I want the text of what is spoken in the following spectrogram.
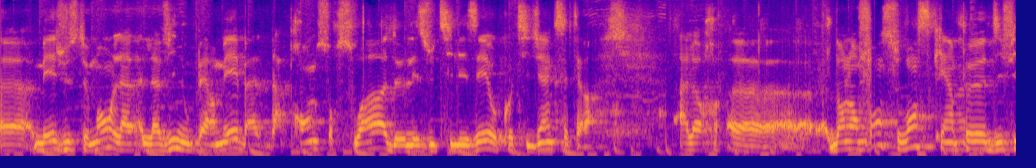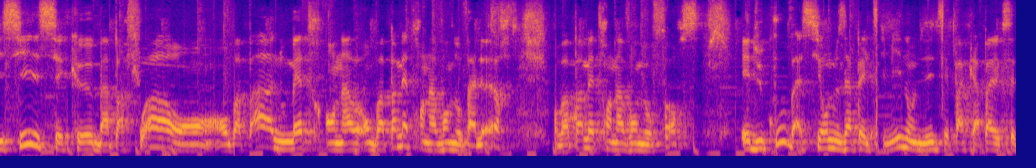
Euh, mais justement, la, la vie nous permet bah, d'apprendre sur soi, de les utiliser au quotidien, etc. Alors, euh, dans l'enfance, souvent, ce qui est un peu difficile, c'est que bah, parfois, on, on va pas nous mettre en avant, on va pas mettre en avant nos valeurs, on va pas mettre en avant nos forces, et du coup, bah, si on nous appelle timide, on nous dit c'est pas capable, etc.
